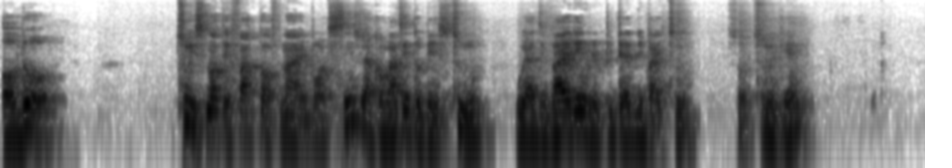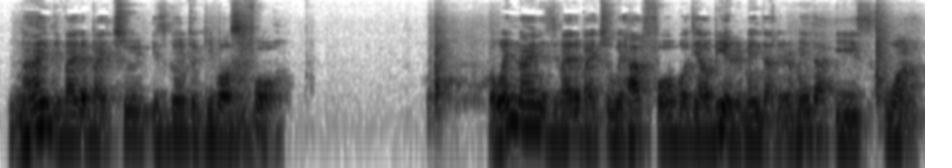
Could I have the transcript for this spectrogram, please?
although 2 is not a factor of 9, but since we are converting to base 2, we are dividing repeatedly by 2. So 2 again. 9 divided by 2 is going to give us 4. But when 9 is divided by 2, we have 4, but there will be a remainder. The remainder is 1.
